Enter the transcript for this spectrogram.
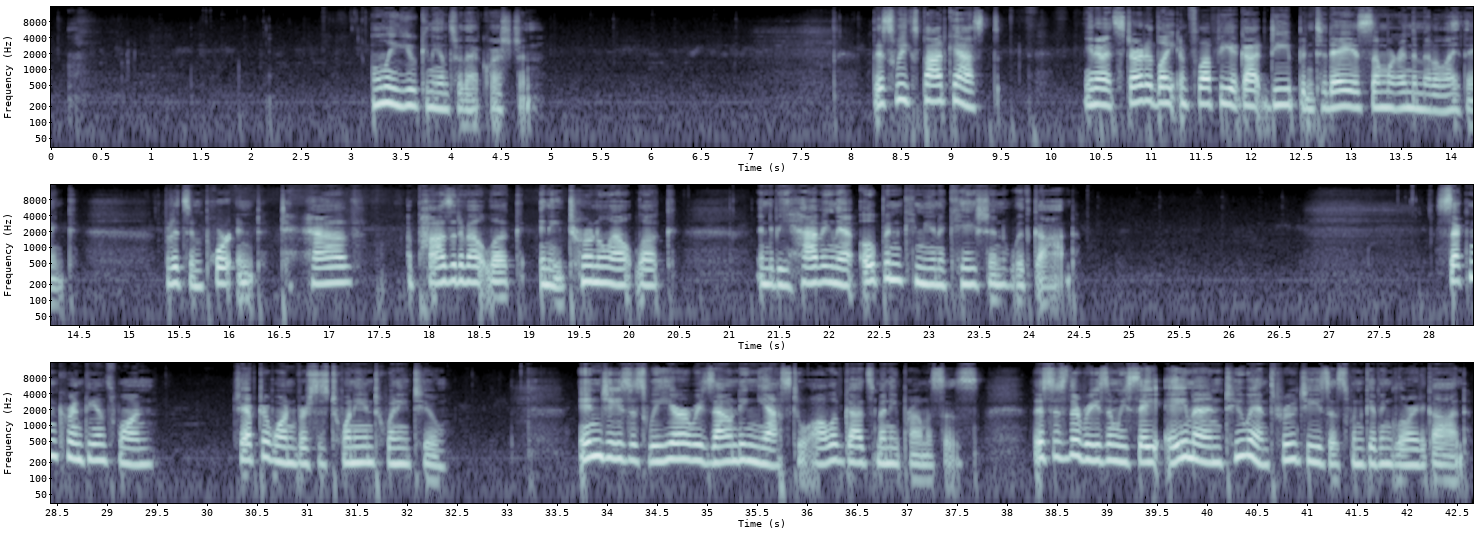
Only you can answer that question. This week's podcast, you know, it started light and fluffy, it got deep, and today is somewhere in the middle, I think. But it's important to have a positive outlook, an eternal outlook, and to be having that open communication with God. 2 Corinthians 1, chapter 1, verses 20 and 22. In Jesus, we hear a resounding yes to all of God's many promises. This is the reason we say amen to and through Jesus when giving glory to God.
